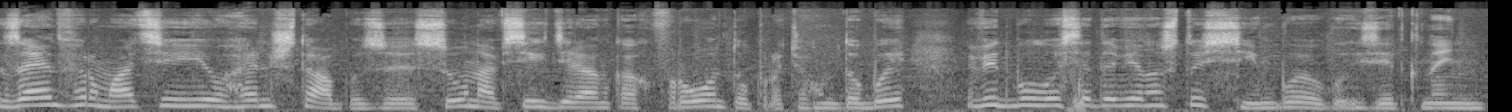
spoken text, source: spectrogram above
За інформацією Генштабу ЗСУ на всіх ділянках фронту протягом доби відбулося 97 бойових зіткнень.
